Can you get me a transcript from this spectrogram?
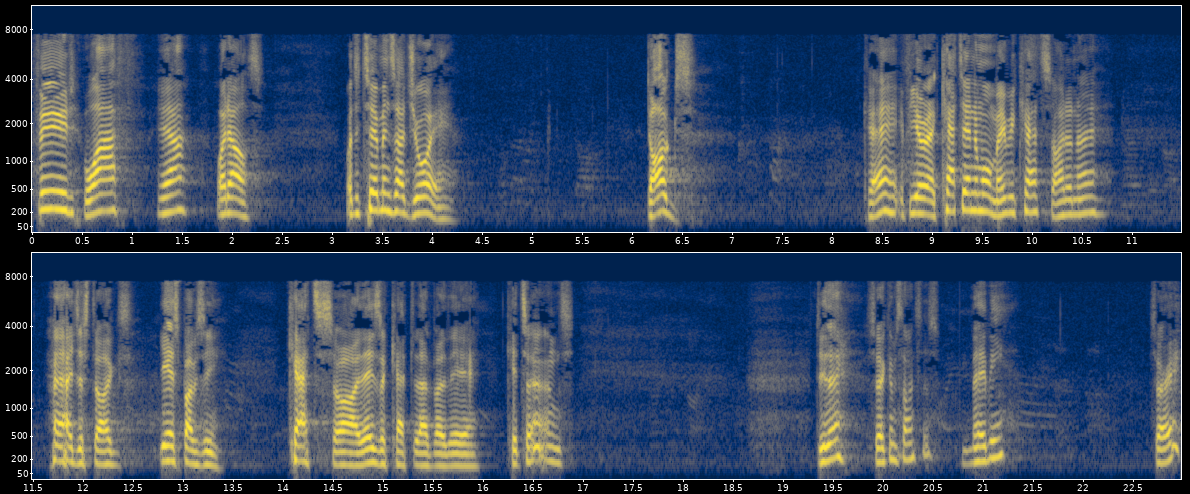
Food, wife, yeah. What else? What determines our joy? Dogs. Okay, if you're a cat animal, maybe cats, I don't know. Just dogs. Yes, Bubsy. Cats. Oh, there's a cat lover there. Kittens. Do they? Circumstances? Maybe? Sorry?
